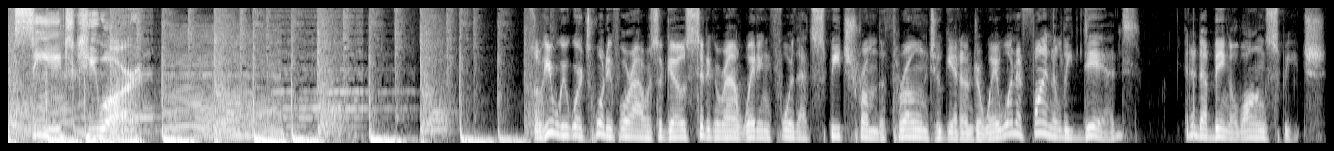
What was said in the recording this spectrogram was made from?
CHQR. So here we were 24 hours ago, sitting around waiting for that speech from the throne to get underway. When it finally did, it ended up being a long speech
